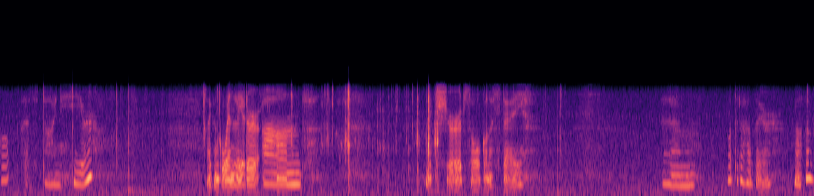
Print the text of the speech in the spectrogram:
Pop this down here. I can go in later and sure it's all going to stay. Um, what did I have there? Nothing.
